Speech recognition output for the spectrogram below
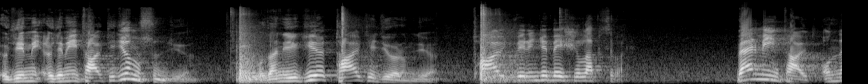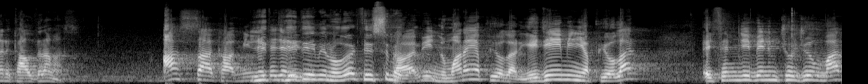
Ödeme, ödemeyi taahhüt ediyor musun diyor. O da ne diyor? Taahhüt ediyorum diyor. Taahhüt verince 5 yıl hapsi var. Vermeyin taahhüt. Onları kaldıramaz. Asla kal millete de Yedi, yedi rezil- emin olarak teslim eder. Tabii numara yapıyorlar. Yedi emin yapıyorlar. E şimdi benim çocuğum var.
